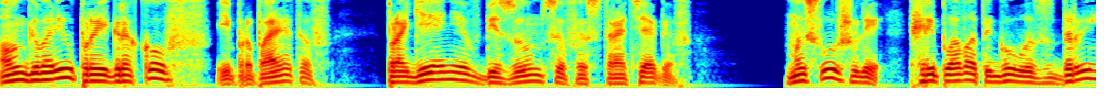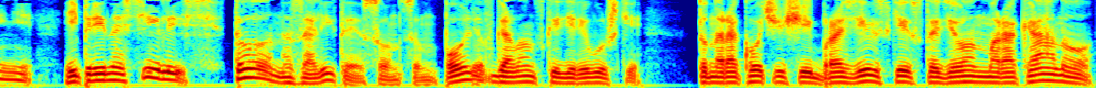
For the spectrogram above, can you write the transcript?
Он говорил про игроков и про поэтов, про гениев, безумцев и стратегов. Мы слушали хрипловатый голос дрыни и переносились то на залитое солнцем поле в голландской деревушке, то на ракочущий бразильский стадион Маракану,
